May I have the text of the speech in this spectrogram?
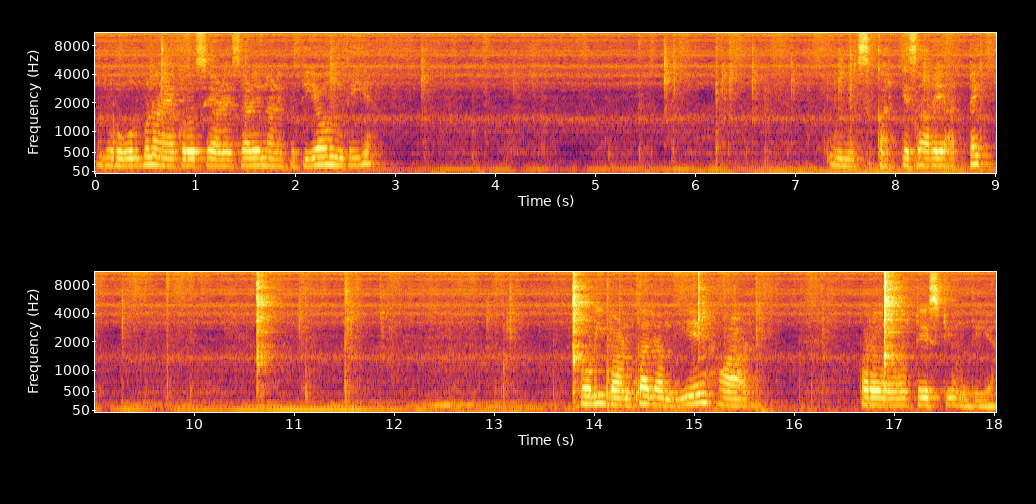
ਜ਼ਰੂਰ ਬਣਾਇਆ ਕਰੋ, ਸਿਆਲੇ ਸਿਆਲੇ ਨਾਲੇ ਵਧੀਆ ਹੁੰਦੀ ਹੈ ਮਿਕਸ ਕਰਕੇ ਸਾਰੇ ਆਟੇ। ਥੋੜੀ ਬਣ ਤਾਂ ਜਾਂਦੀ ਹੈ ਹਾਰਡ, ਪਰ ਟੇਸਟੀ ਹੁੰਦੀ ਹੈ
